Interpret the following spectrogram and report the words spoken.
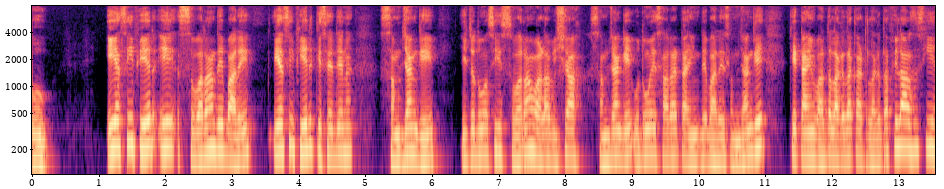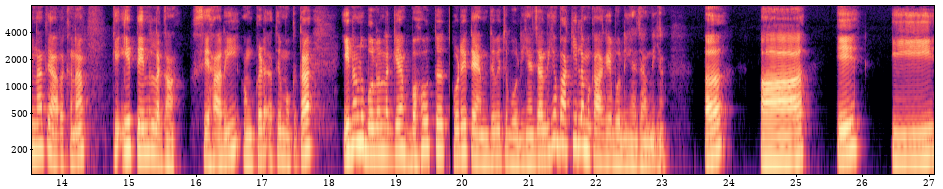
ਊ ਇਹ ਅਸੀਂ ਫਿਰ ਇਹ ਸਵਰਾਂ ਦੇ ਬਾਰੇ, ਇਹ ਅਸੀਂ ਫਿਰ ਕਿਸੇ ਦਿਨ ਸਮਝਾਂਗੇ। ਇਹ ਜਦੋਂ ਅਸੀਂ ਸਵਰਾਂ ਵਾਲਾ ਵਿਸ਼ਾ ਸਮਝਾਂਗੇ, ਉਦੋਂ ਇਹ ਸਾਰਾ ਟਾਈਮ ਦੇ ਬਾਰੇ ਸਮਝਾਂਗੇ ਕਿ ਟਾਈਮ ਵੱਧ ਲੱਗਦਾ, ਘੱਟ ਲੱਗਦਾ। ਫਿਲਹਾਲ ਅਸੀਂ ਇਹਨਾਂ ਧਿਆਨ ਰੱਖਣਾ ਕਿ ਇਹ ਤਿੰਨ ਲਗਾਂ, ਸਿਹਾਰੀ, ਔਂਕੜ ਅਤੇ ਮੁਕਤਾ, ਇਹਨਾਂ ਨੂੰ ਬੋਲਣ ਲੱਗਿਆਂ ਬਹੁਤ ਥੋੜੇ ਟਾਈਮ ਦੇ ਵਿੱਚ ਬੋਲੀਆਂ ਜਾਂਦੀਆਂ, ਬਾਕੀ ਲਮਕਾ ਕੇ ਬੋਲੀਆਂ ਜਾਂਦੀਆਂ। ਅ, ਆ E, ਏ ਈ e,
